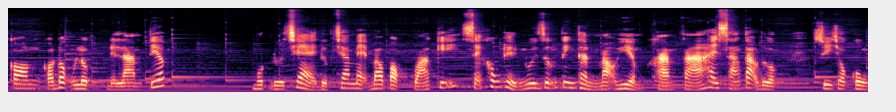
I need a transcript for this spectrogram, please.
con có động lực để làm tiếp. Một đứa trẻ được cha mẹ bao bọc quá kỹ sẽ không thể nuôi dưỡng tinh thần mạo hiểm, khám phá hay sáng tạo được. Suy cho cùng,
